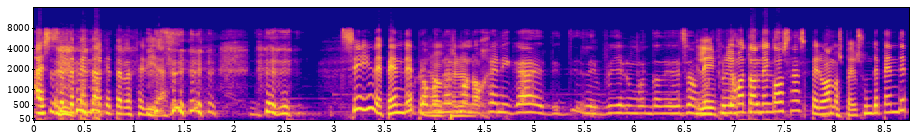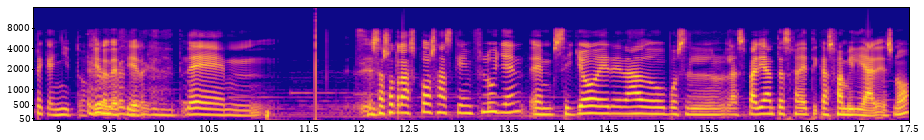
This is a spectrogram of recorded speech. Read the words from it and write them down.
¿A ese es el depende al que te referías? Sí, depende. Como no es monogénica, le influyen un montón de Le influye un montón de cosas, pero vamos, pero es un depende pequeñito, quiero decir. Em, esas otras cosas que influyen, em, si yo he heredado pues, las variantes genéticas familiares ¿no?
